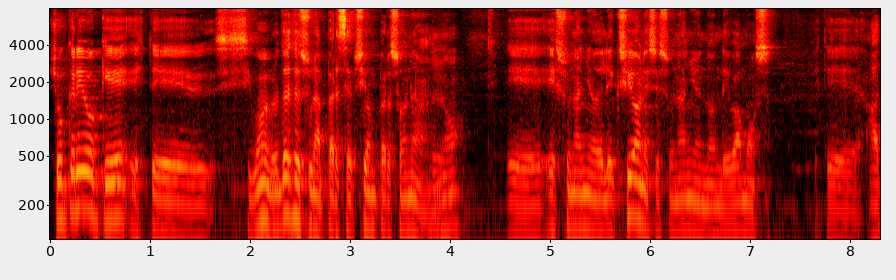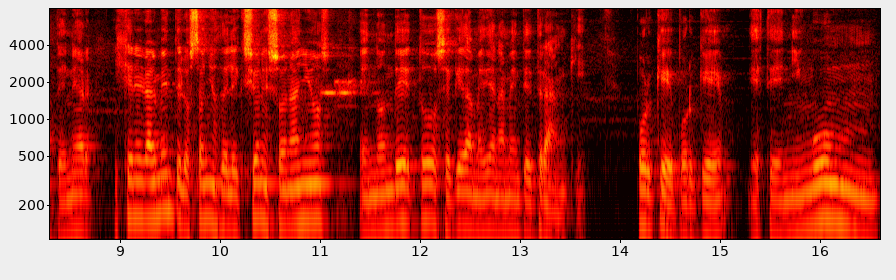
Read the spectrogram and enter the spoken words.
Yo creo que, este, si vos me preguntás, es una percepción personal, ¿no? es un año de elecciones, es un año en donde vamos este, a tener, y generalmente los años de elecciones son años en donde todo se queda medianamente tranqui. ¿Por qué? Porque este, ningún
